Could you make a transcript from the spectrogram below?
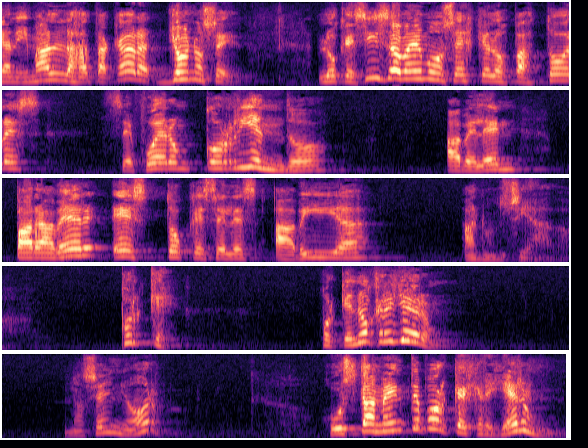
animal las atacara, yo no sé. Lo que sí sabemos es que los pastores se fueron corriendo a Belén para ver esto que se les había anunciado. ¿Por qué? Porque no creyeron. No, Señor. Justamente porque creyeron.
